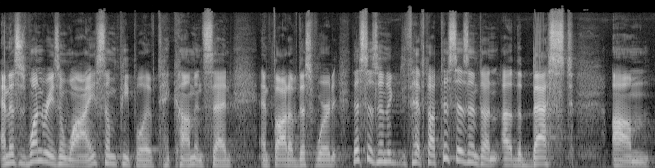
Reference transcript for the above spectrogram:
And this is one reason why some people have t- come and said and thought of this word. This isn't a, have thought this isn't an, uh, the best um,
